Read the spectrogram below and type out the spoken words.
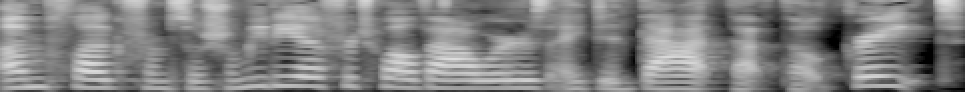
unplug from social media for 12 hours. I did that, that felt great.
